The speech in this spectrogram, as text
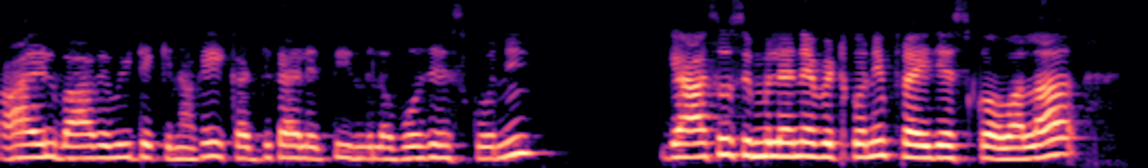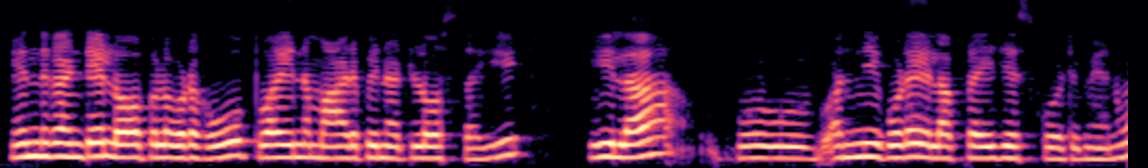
ఆయిల్ బాగా వీటెక్కినాక ఈ కజ్జికాయలు ఎత్తి ఇందులో పోసేసుకొని గ్యాస్ సిమ్లోనే పెట్టుకొని ఫ్రై చేసుకోవాలా. ఎందుకంటే లోపల ఉడకవు పైన మాడిపోయినట్లు వస్తాయి. ఇలా అన్నీ కూడా ఇలా ఫ్రై చేసుకోవటం నేను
